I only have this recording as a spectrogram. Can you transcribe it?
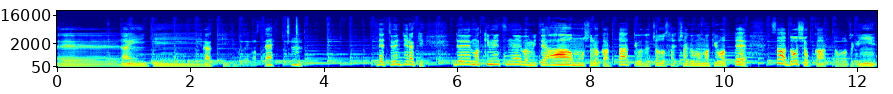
えー、90ラッキーでございますね。うん。で、20ラッキー。で、まあ、鬼滅の刃見て、ああ、面白かったってことで、ちょうど尺も巻き終わって、さあ、どうしよっかってこと時に、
